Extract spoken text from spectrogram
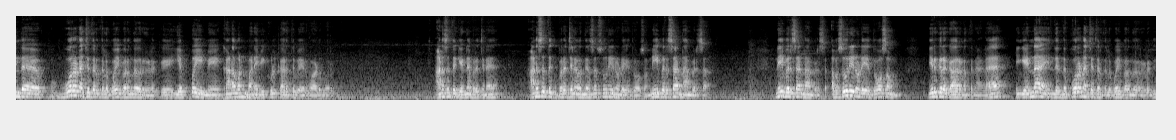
இந்த பூர நட்சத்திரத்தில் போய் பிறந்தவர்களுக்கு எப்பயுமே கணவன் மனைவிக்குள் கருத்து வேறுபாடு வரும். அனுசத்துக்கு என்ன பிரச்சனை? அனுசத்துக்கு பிரச்சனை வந்து சூரியனுடைய தோஷம். நீ பெருசா நான் பெருசா? நீ பெருசா நான் பெருசா? அப்போ சூரியனுடைய தோஷம் இருக்கிற காரணத்தினால இங்கே என்ன இந்த இந்த பூர நட்சத்திரத்தில் போய் பிறந்தவர்களுக்கு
